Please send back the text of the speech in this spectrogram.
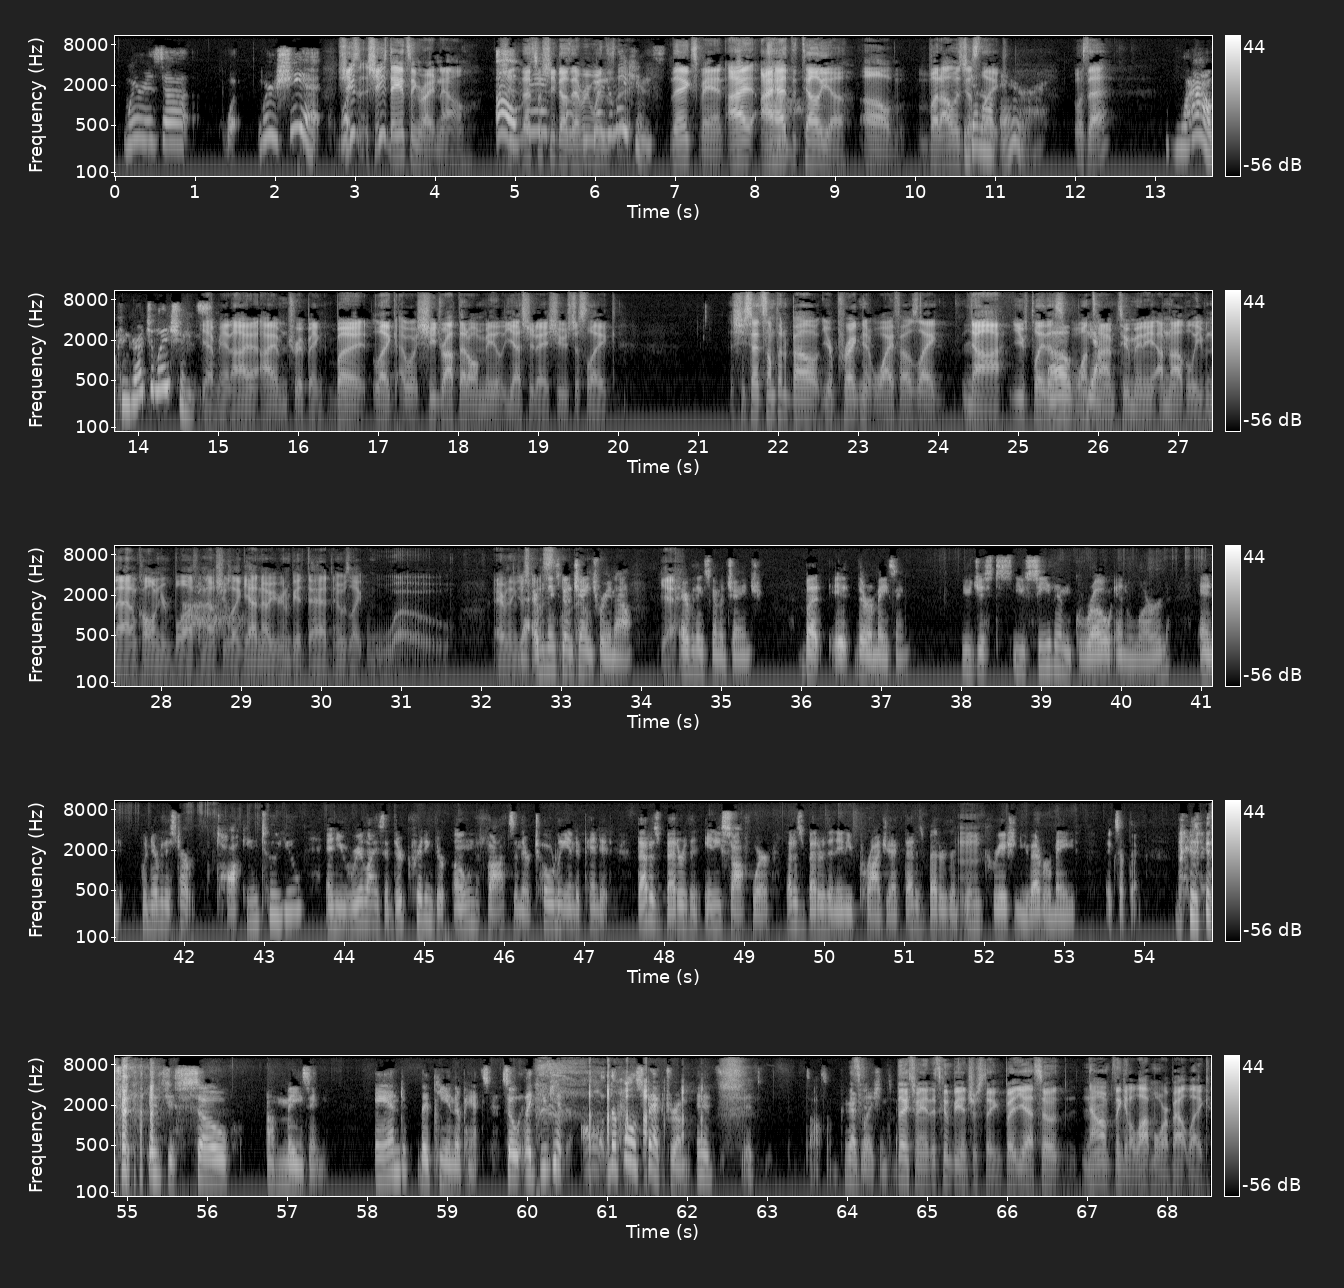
Where is uh, what? Where is she at? What? She's she's dancing right now. Oh, she, that's what she does oh, every Wednesday. Congratulations. Thanks, man. I I had to tell you, um, but I was just like, was that? Wow! Congratulations. Yeah, man. I I am tripping, but like she dropped that on me yesterday. She was just like, she said something about your pregnant wife. I was like, Nah, you've played this oh, one yeah. time too many. I'm not believing that. I'm calling your bluff. And now she was like, Yeah, no, you're gonna be a dad. And it was like, Whoa. Everything just yeah, everything's gonna down. change for you now. Yeah. Everything's going to change. But it, they're amazing. You just you see them grow and learn and whenever they start talking to you and you realize that they're creating their own thoughts and they're totally independent, that is better than any software. That is better than any project. That is better than mm. any creation you've ever made, except it's, it's just so amazing. And they pee in their pants. So like you get all the full spectrum. It's it's it's awesome. Congratulations. Man. Thanks, man. It's gonna be interesting. But yeah, so now I'm thinking a lot more about like,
